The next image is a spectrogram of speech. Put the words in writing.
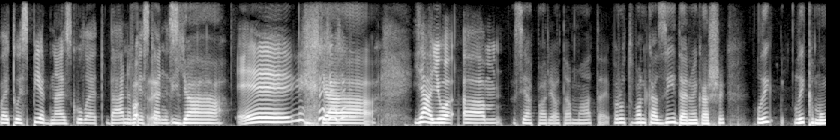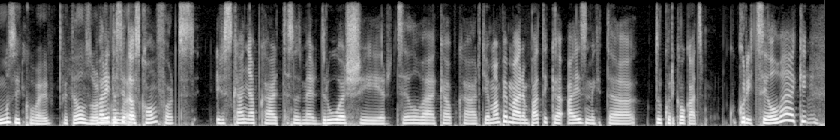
vai tu esi pieradinājis gulēt bērnam pie skaņas. Jā, Ej! jā. Jā, jo um, Tas jāpārjautā mātei. Varbūt man kā zīdaiņa vienkārši li, lika mūziku vai pie televizora. arī tas ir tavs komforts. Ir skaņa apkārt, tas nozīmē, ir droši, ir cilvēki apkārt. Jo man, piemēram, patika aizmigt uh, tur, kur ir kaut kāds, kur ir cilvēki. Mm.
